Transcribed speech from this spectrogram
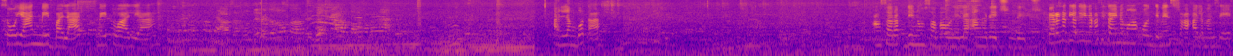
So yan, may balat, may tuwalya. Mm. Ang lambot ah. Ang sarap din ng sabaw nila, ang rich-rich. Pero naglagay na kasi tayo ng mga condiments at kalamansi.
